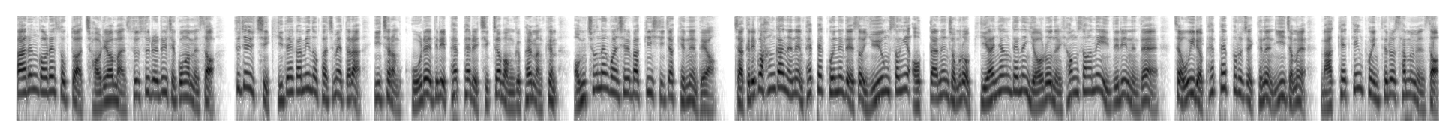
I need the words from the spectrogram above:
빠른 거래 속도와 저렴한 수수료를 제공하면서 투자 유치 기대감이 높아짐에 따라 이처럼 고래들이 페페를 직접 언급할 만큼 엄청난 관심을 받기 시작했는데요. 자, 그리고 한간에는 페페코인에 대해서 유용성이 없다는 점으로 비아냥되는 여론을 형성하는 이들이 있는데, 자, 오히려 페페 프로젝트는 이 점을 마케팅 포인트로 삼으면서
